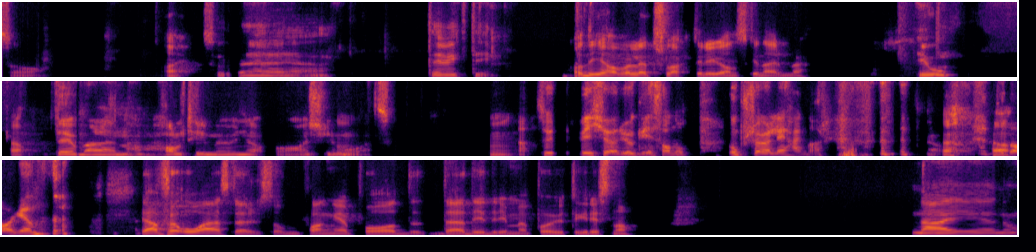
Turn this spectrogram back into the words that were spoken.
Så, så det, det er viktig. Og de har vel et slakteri ganske nærme? Jo, Ja. det er jo bare en halvtime unna på Anslemoen. Ja, så vi, kjører jo grisene opp, opp sjøl i henger på dagen. Ja, for hva er størrelsesomfanget på det de driver med på utegris nå? Nei, nå,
